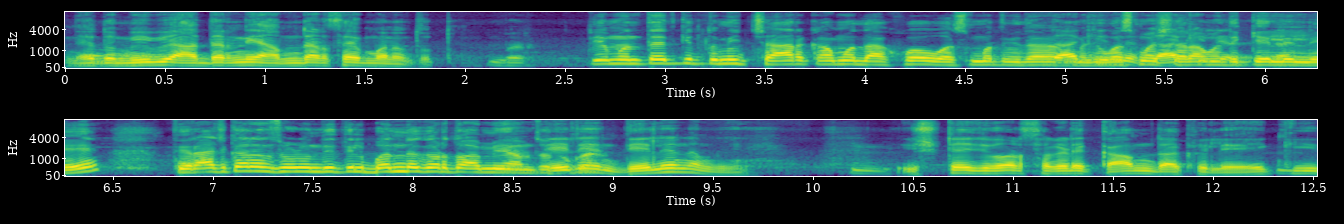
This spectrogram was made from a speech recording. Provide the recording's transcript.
नाही तर मी बी आदरणीय आमदार साहेब म्हणत होतो. बरं. ते म्हणतात की तुम्ही चार कामं दाखवा वसमत विधान म्हणजे दाखिले- वसमत शहरामध्ये केलेले. ते राजकारण सोडून देतील बंद करतो आम्ही आमचं. दिले ना मी. स्टेजवर सगळे काम दाखविले की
